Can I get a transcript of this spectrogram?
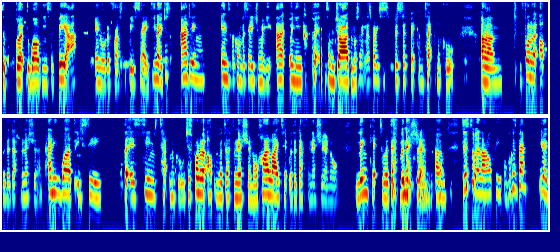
the, the world needs to be at in order for us to be safe. You know, just adding into the conversation when you add, when you put in some jargon or something that's very specific and technical, um, follow it up with a definition. Any word that you see that is seems technical, just follow it up with a definition or highlight it with a definition or link it to a definition, um, just to allow people, because then, you know,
